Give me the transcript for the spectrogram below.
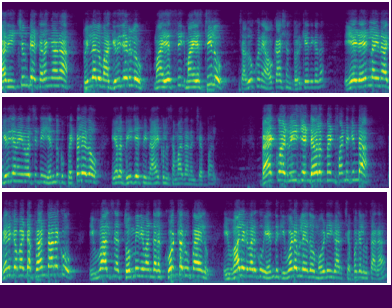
గది ఇచ్చుంటే తెలంగాణ పిల్లలు మా గిరిజనులు మా ఎస్సీ మా ఎస్టీలు చదువుకునే అవకాశం దొరికేది కదా? ఏడేండ్లైనా గిరిజన యూనివర్సిటీ ఎందుకు పెట్టలేదో ఇలా బీజేపీ నాయకులు సమాధానం చెప్పాలి. బ్యాక్వర్డ్ రీజియన్ డెవలప్మెంట్ ఫండ్ కింద వెనుకబడ్డ ప్రాంతాలకు ఇవ్వాల్సిన తొమ్మిది వందల కోట్ల రూపాయలు ఇవ్వాలటి వరకు ఎందుకు ఇవ్వడం లేదో మోడీ గారు చెప్పగలుగుతారా?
